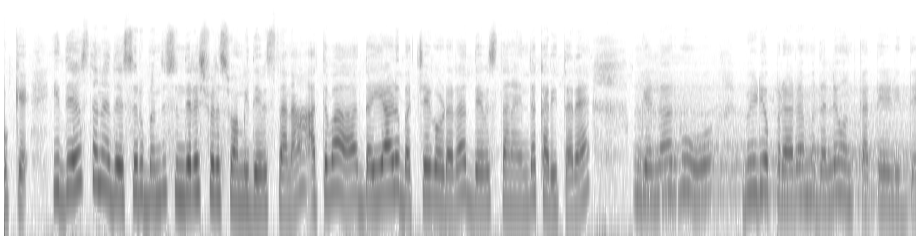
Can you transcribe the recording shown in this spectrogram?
ಓಕೆ. ಈ ದೇವಸ್ಥಾನದ ಹೆಸರು ಬಂದು ಸುಂದರೇಶ್ವರ ಸ್ವಾಮಿ ದೇವಸ್ಥಾನ ಅಥವಾ ದಯ್ಯಾಳು ಬಚ್ಚೇಗೌಡರ ದೇವಸ್ಥಾನ ಎಂದು ಕರೀತಾರೆ. ನಮಗೆಲ್ಲರಿಗೂ ವಿಡಿಯೋ ಪ್ರಾರಂಭದಲ್ಲೇ ಒಂದು ಕತೆ ಹೇಳಿದ್ದೆ.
